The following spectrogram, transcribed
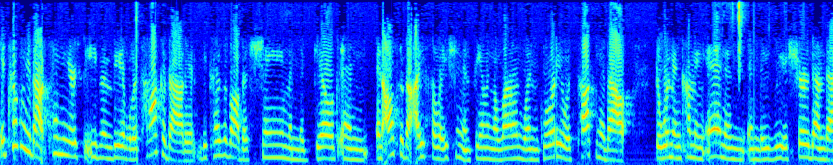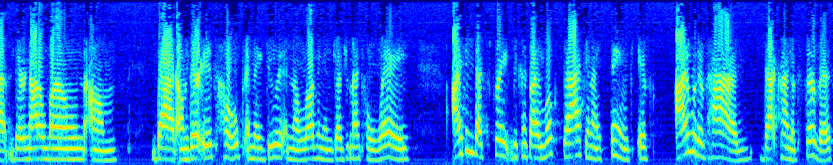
it took me about ten years to even be able to talk about it because of all the shame and the guilt, and and also the isolation and feeling alone. When Gloria was talking about the women coming in, and and they reassure them that they're not alone. Um, that um, there is hope and they do it in a loving and judgmental way, I think that's great because I look back and I think if I would have had that kind of service,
